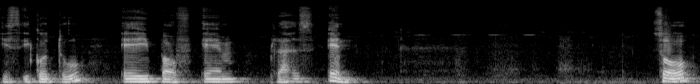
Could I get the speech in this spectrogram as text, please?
is equal to a power of m plus n. So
